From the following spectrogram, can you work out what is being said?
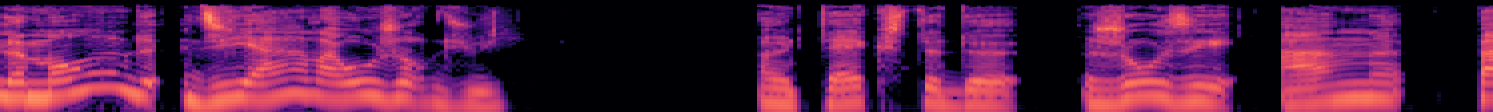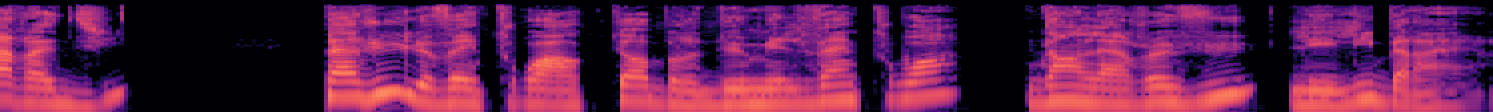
Le monde d'hier à aujourd'hui. Un texte de José-Anne Paradis, paru le 23 octobre 2023 dans la revue Les Libraires.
